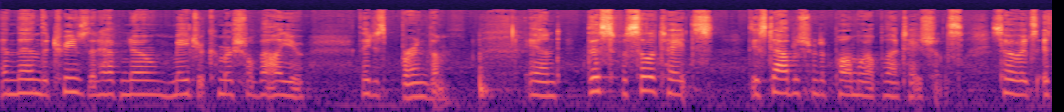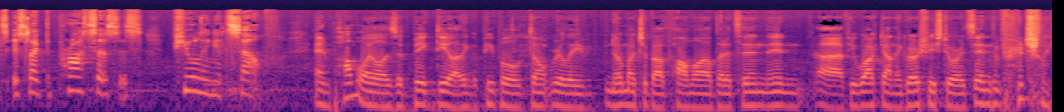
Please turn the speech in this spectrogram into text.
and then the trees that have no major commercial value, they just burn them. And this facilitates the establishment of palm oil plantations. So it's, it's, it's like the process is fueling itself. And palm oil is a big deal. I think people don't really know much about palm oil, but it's in, in uh, if you walk down the grocery store, it's in virtually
